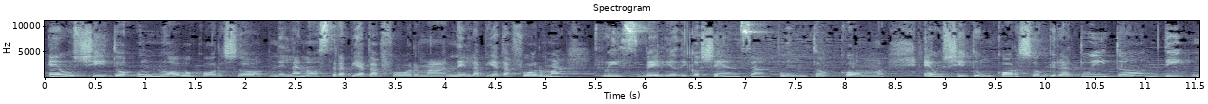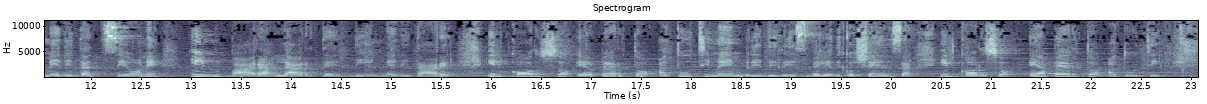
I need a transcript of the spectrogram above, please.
è uscito un nuovo corso nella nostra piattaforma, nella piattaforma risvegliodicoscienza.com. È uscito un corso gratuito di meditazione, impara l'arte di meditare. Il corso è aperto a tutti i membri di Risveglio di Coscienza. Il corso è aperto a tutti.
